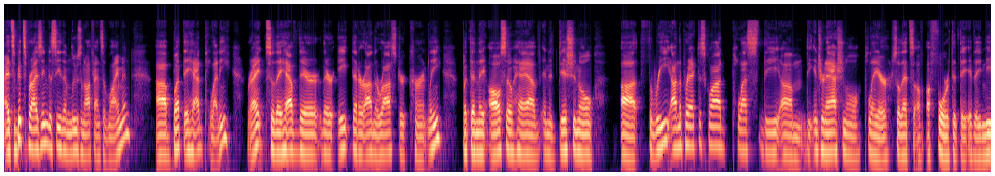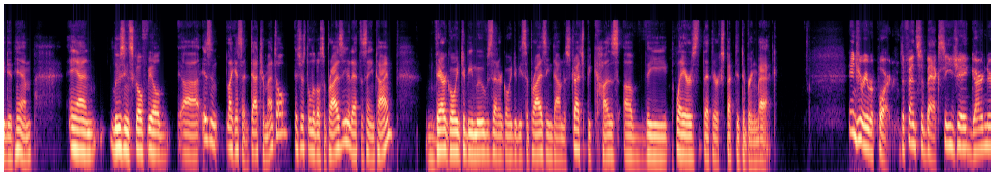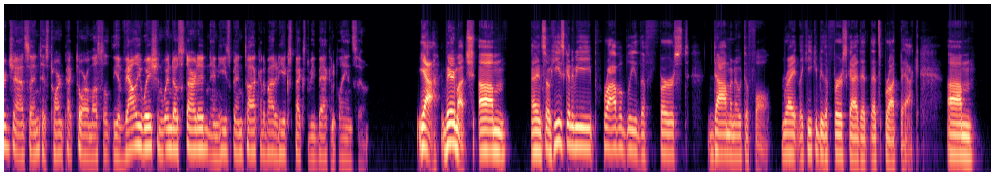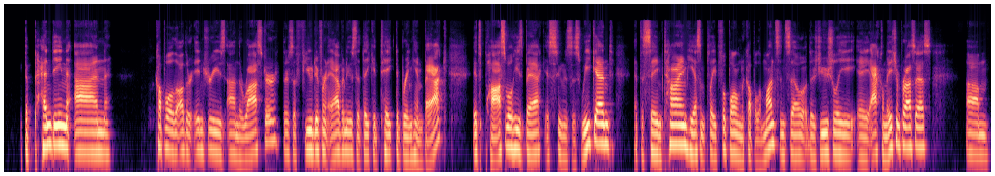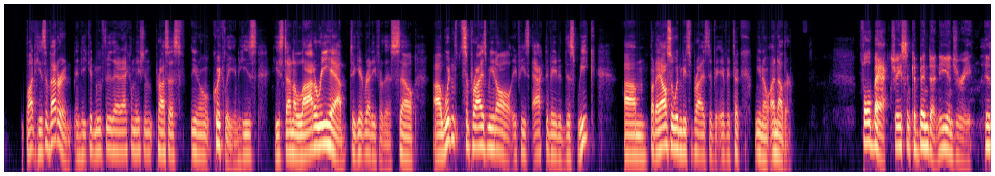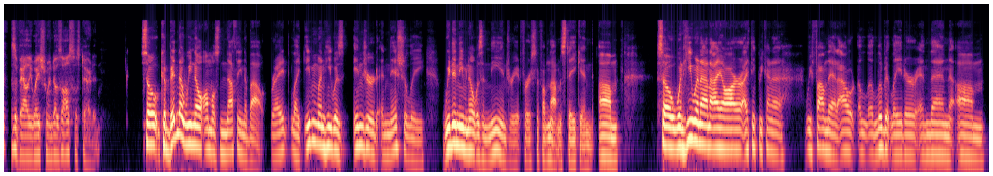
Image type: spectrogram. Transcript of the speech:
it's a bit surprising to see them lose an offensive lineman, uh, but they had plenty, right? So they have their their eight that are on the roster currently, but then they also have an additional uh, three on the practice squad plus the um, the international player. So that's a, a, fourth if they if they needed him. And losing Schofield uh, isn't like I said detrimental. It's just a little surprising, at the same time, they're going to be moves that are going to be surprising down the stretch because of the players that they're expected to bring back. Injury report defensive back CJ Gardner Johnson, his torn pectoral muscle. The evaluation window started, and he's been talking about it. He expects to be back and playing soon. Yeah, very much. Um, and so he's going to be probably the first domino to fall, right? Like he could be the first guy that that's brought back. Um, depending on a couple of the other injuries on the roster. There's a few different avenues that they could take to bring him back. It's possible he's back as soon as this weekend. At the same time, he hasn't played football in a couple of months, and so there's usually a acclimation process. Um, but he's a veteran, and he could move through that acclimation process, you know, quickly. And he's he's done a lot of rehab to get ready for this. So, uh, wouldn't surprise me at all if he's activated this week. Um, but I also wouldn't be surprised if if it took you know another. Fullback Jason Cabinda knee injury. His evaluation windows also started. So Cabinda, we know almost nothing about, right? Like even when he was injured initially, we didn't even know it was a knee injury at first, if I'm not mistaken. Um, so when he went on IR, I think we kind of we found that out a, a, little bit later, and then um,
